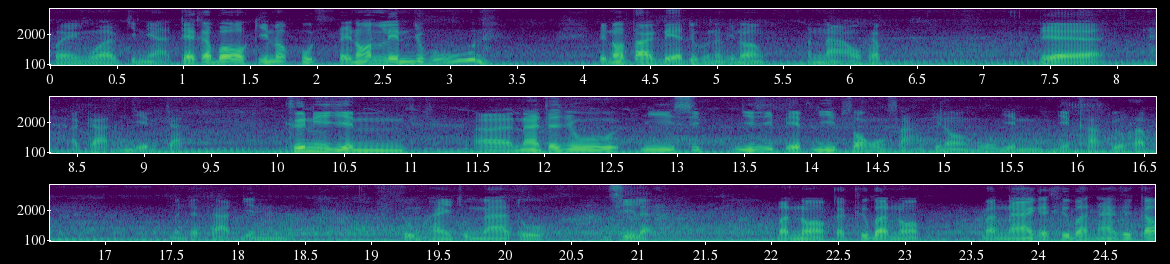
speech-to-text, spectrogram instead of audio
ไปงัวกินหญ้าแต่ก็บ่อกกินออกพูดไปนอนเล่นอยู่พูนไปนอนตากแดดอยู่คุณนะพี่น้องมันหนาวครับเนี่ยอากาศมันเย็นจัด คืนนี้เย็นน่าจะอยู่ยี่สิบยี่สิบเอ็ดยี่สิบสององศาพี่น้องเย็นเย็นคักอยู่ครับบรรยากาศเย็นทุ่งไฮทุ่งนาตูสี่แหละบ้านนอกก็คือบ้านนอกบ้านนาก็คือบ้านนาคือเก่า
